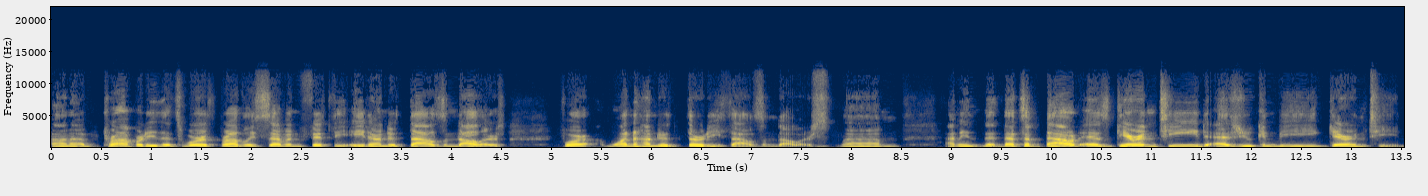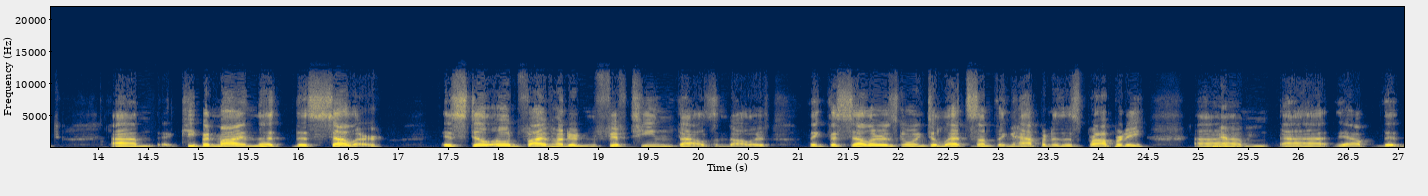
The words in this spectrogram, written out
on a property that's worth probably seven fifty, eight hundred thousand dollars for one hundred thirty thousand dollars. Um, I mean, that, that's about as guaranteed as you can be guaranteed. Um, keep in mind that the seller is still owed five hundred and fifteen thousand dollars. I think the seller is going to let something happen to this property. Um, no. uh, you know, the,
